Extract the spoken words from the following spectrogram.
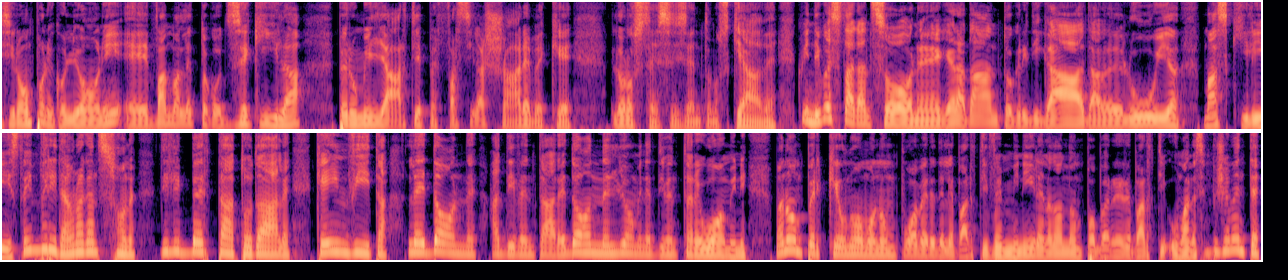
si, rompono i coglioni e vanno a letto con Zechila per umiliarti e per farsi lasciare perché loro stessi si sentono schiave. Quindi questa canzone che era tanto criticata, lui eh, maschilista, in verità è una canzone di libertà totale che invita le donne a diventare donne e gli uomini a diventare uomini, ma non perché un uomo non può avere delle parti femminili, una donna non può avere parti umane, semplicemente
